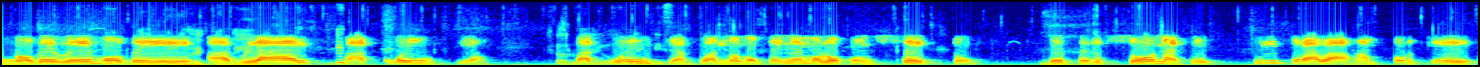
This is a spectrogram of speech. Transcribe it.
no debemos de hablar vacuencia, vacuencia cuando no tenemos los conceptos de personas que sí trabajan, porque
